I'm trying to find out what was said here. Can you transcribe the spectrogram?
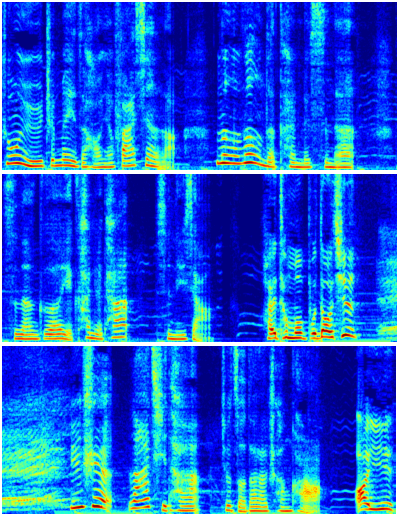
终于这妹子好像发现了，愣愣地看着思南，思南哥也看着他，心里想。还他妈不道歉！于是拉起他就走到了窗口。阿姨，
